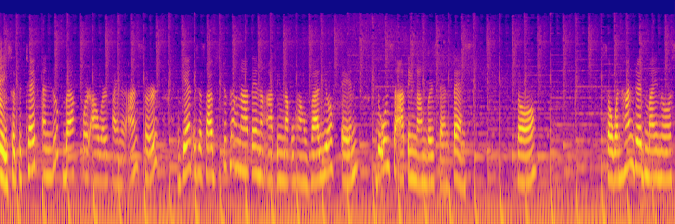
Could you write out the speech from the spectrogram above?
Okay, so to check and look back for our final answer, Again, isa-substitute lang natin ang ating nakuhang value of n doon sa ating number sentence. So, so 100 minus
